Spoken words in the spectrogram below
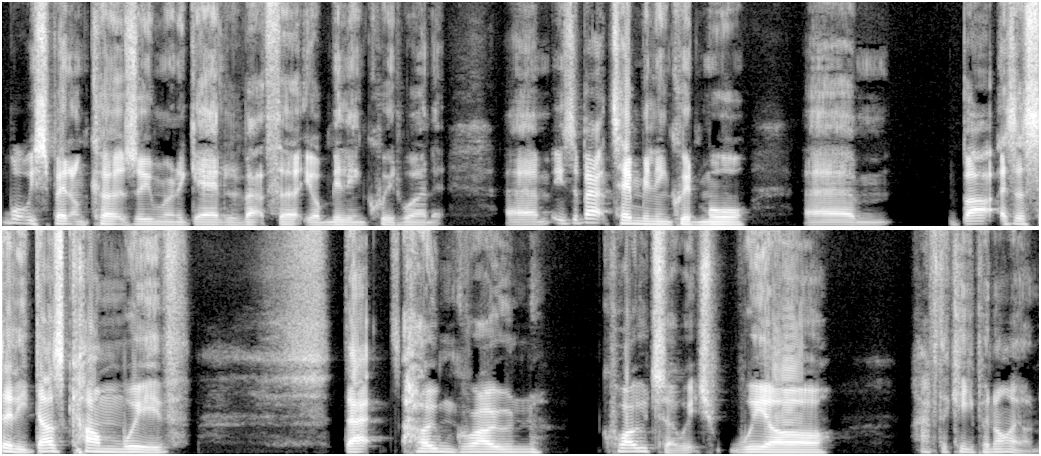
what we spent on Kurt Zouma and again was about 30 odd million quid, weren't it? Um, he's about 10 million quid more. Um, but as I said, he does come with that homegrown quota, which we are have to keep an eye on.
